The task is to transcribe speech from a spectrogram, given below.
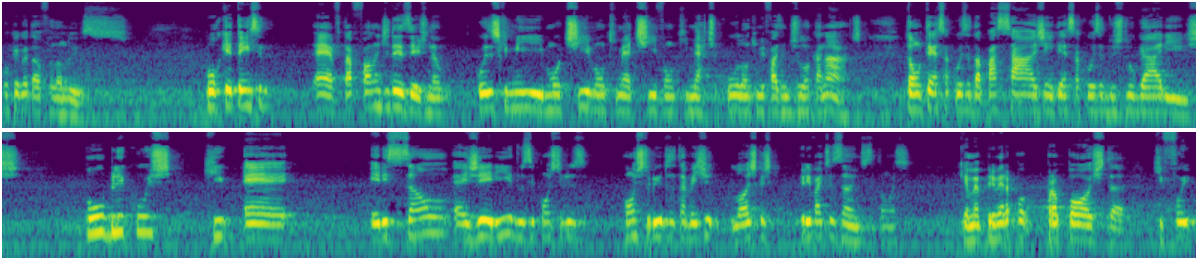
Por que, que eu tava falando isso? Porque tem esse. É, tá falando de desejo, né? Coisas que me motivam, que me ativam, que me articulam, que me fazem deslocar na arte. Então tem essa coisa da passagem, tem essa coisa dos lugares públicos que é, eles são é, geridos e construídos, construídos através de lógicas privatizantes. Então, que é a minha primeira proposta, que foi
